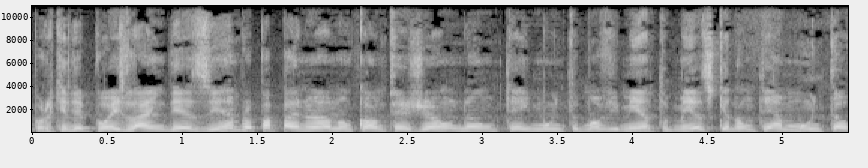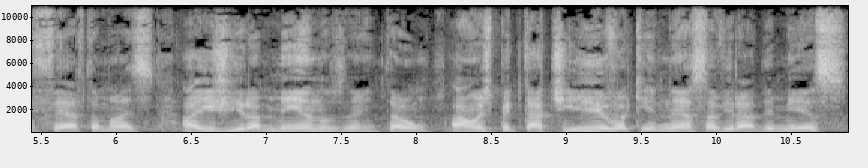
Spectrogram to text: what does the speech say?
Porque depois, lá em dezembro, o Papai Noel não come feijão, não tem muito movimento, mesmo que não tenha muita oferta, mas aí gira menos, né? Então, há uma expectativa que nessa virada de mês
